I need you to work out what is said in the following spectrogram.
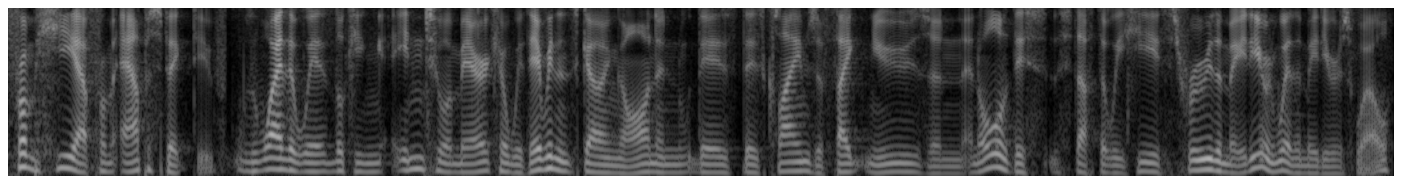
from here, from our perspective, the way that we're looking into America with everything that's going on, and there's there's claims of fake news and, and all of this stuff that we hear through the media, and we're the media as well,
